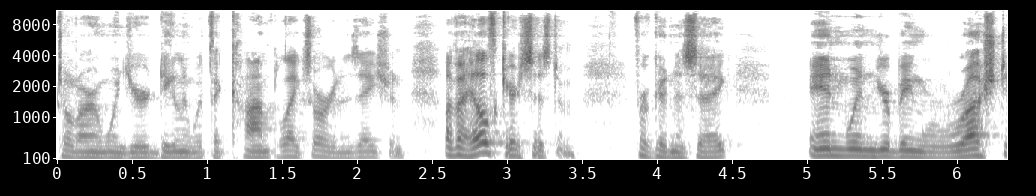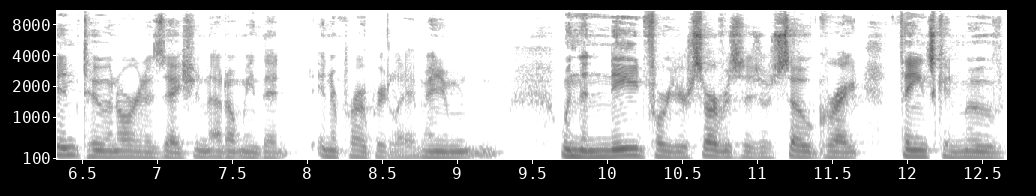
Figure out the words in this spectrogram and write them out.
to learn when you're dealing with the complex organization of a healthcare system, for goodness sake. And when you're being rushed into an organization, I don't mean that inappropriately. I mean, when the need for your services are so great, things can move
